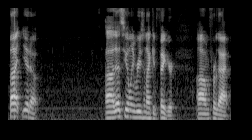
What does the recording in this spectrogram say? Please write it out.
but you know, uh, that's the only reason I could figure um, for that.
